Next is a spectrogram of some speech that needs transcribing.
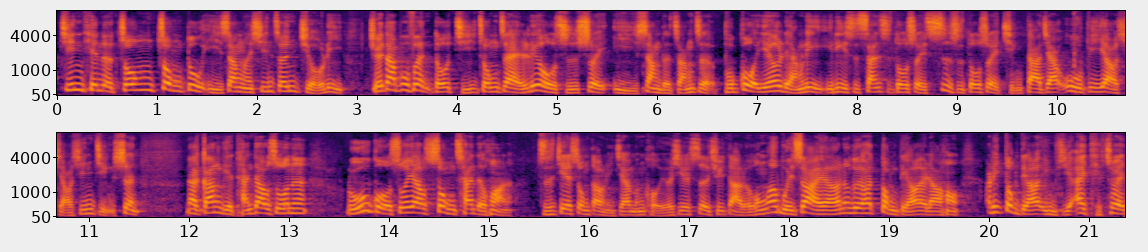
今天的中重度以上呢新增九例，绝大部分都集中在六十岁以上的长者，不过也有两例，一例是三十多岁、四十多岁，请大家务必要小心谨慎。那刚也谈到说呢，如果说要送餐的话呢，直接送到你家门口，有些社区大楼，啊为啥呀？那个要冻掉的然后啊你冻掉，不是爱提出来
